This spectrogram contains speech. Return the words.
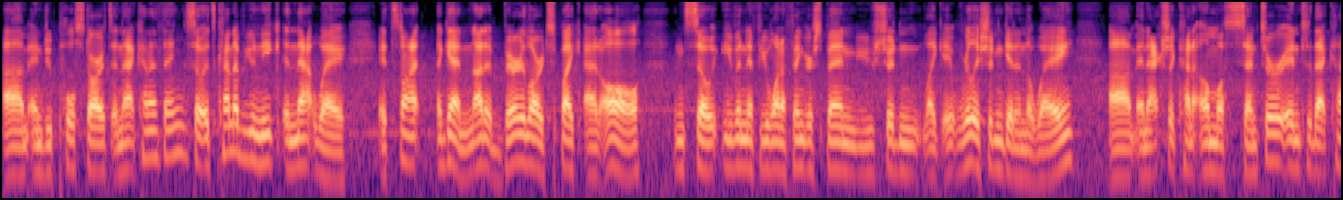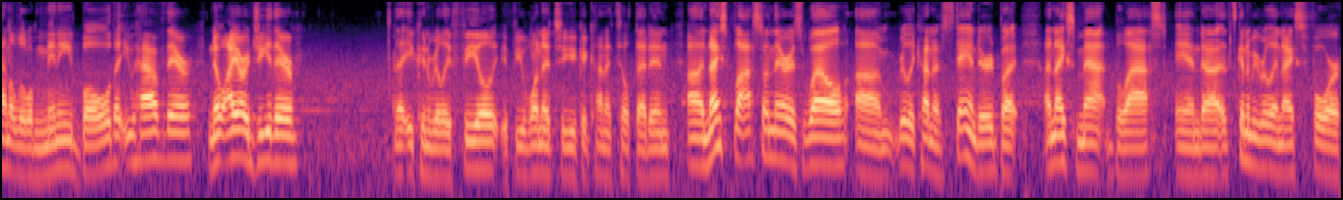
um, and do pull starts and that kind of thing. So it's kind of unique in that way. It's not, again, not a very large spike at all. And so even if you want a finger spin, you shouldn't, like, it really shouldn't get in the way um, and actually kind of almost center into that kind of little mini bowl that you have there. No IRG there that you can really feel. If you wanted to, you could kind of tilt that in. Uh, nice blast on there as well. Um, really kind of standard, but a nice matte blast. And uh, it's gonna be really nice for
